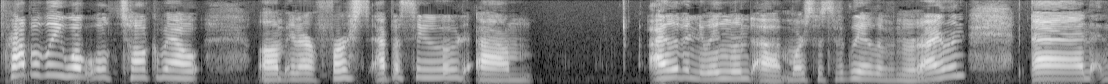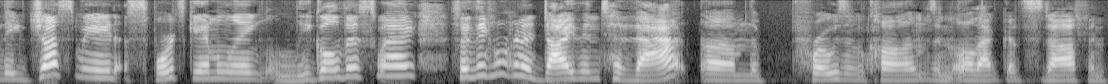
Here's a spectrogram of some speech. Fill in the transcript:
probably what we'll talk about um, in our first episode um, I live in New England, uh, more specifically, I live in Rhode Island, and they just made sports gambling legal this way. So I think we're going to dive into that, um, the pros and cons and all that good stuff and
